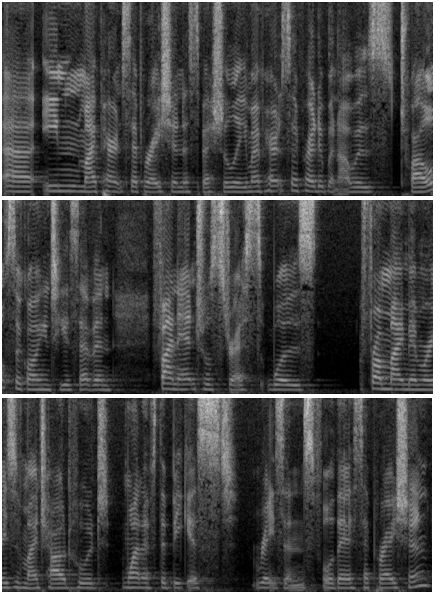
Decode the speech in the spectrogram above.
uh, in my parents' separation, especially my parents separated when I was twelve, so going into year seven, financial stress was from my memories of my childhood one of the biggest reasons for their separation.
